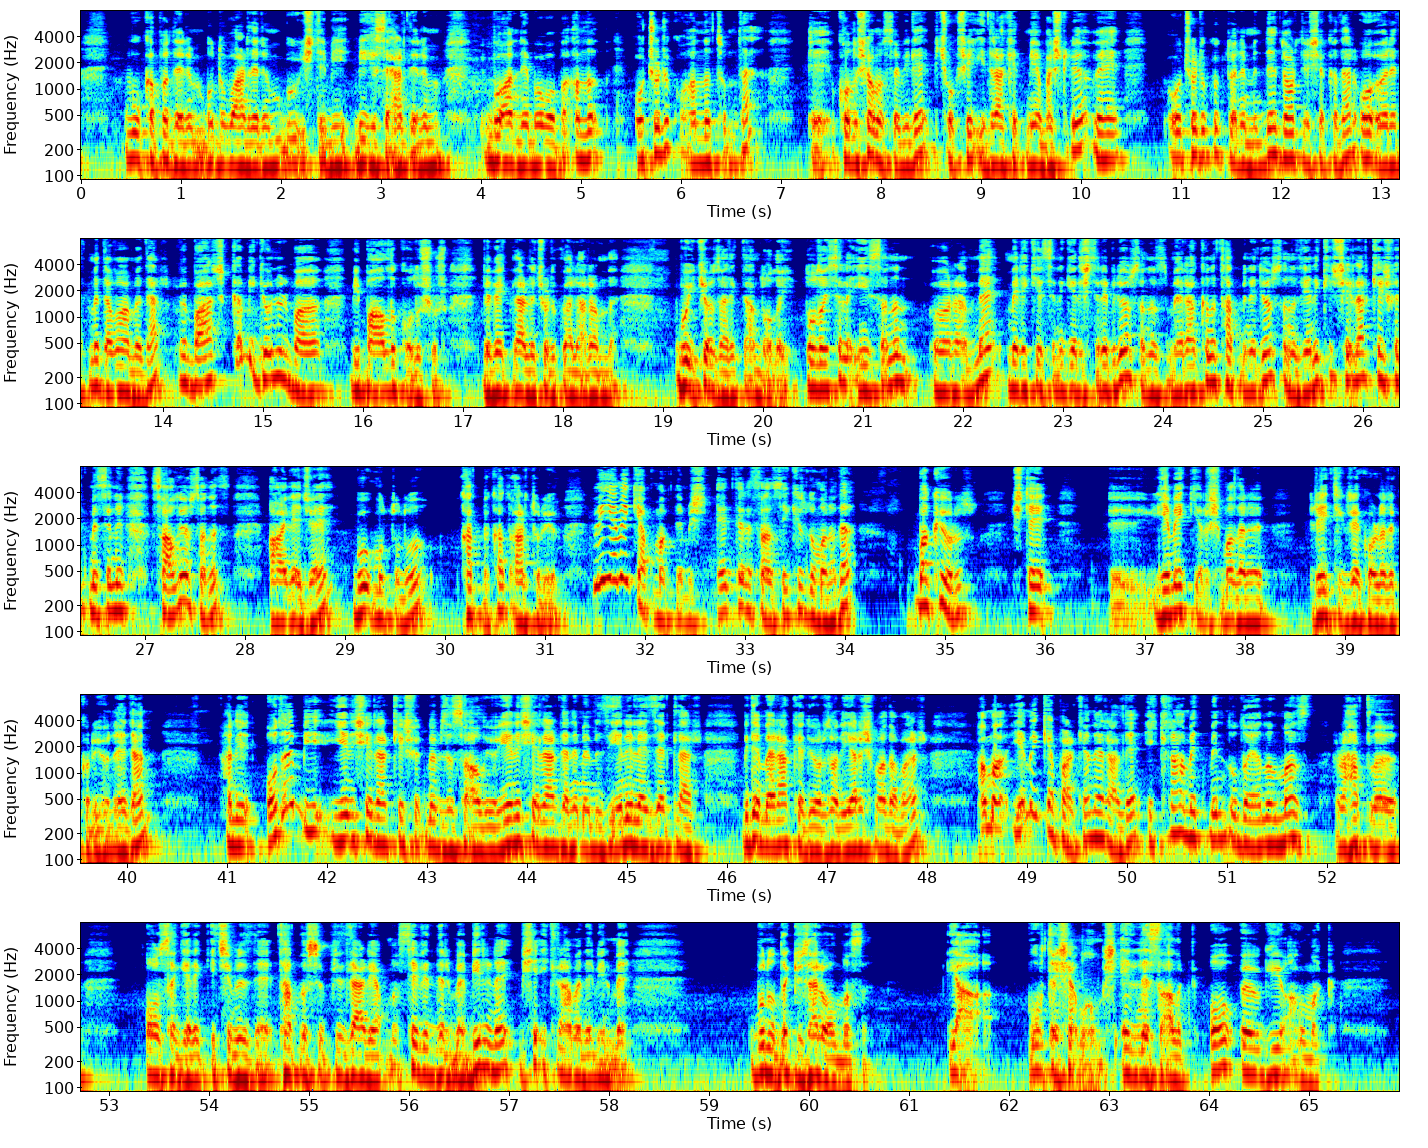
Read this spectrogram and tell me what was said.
Bu kapı derim, bu duvar derim, bu işte bir bilgisayar derim, bu anne bu baba. Anla, o çocuk o anlatımda e, konuşamasa bile birçok şey idrak etmeye başlıyor ve o çocukluk döneminde 4 yaşa kadar o öğretme devam eder ve başka bir gönül bağı, bir bağlılık oluşur bebeklerle çocuklarla aramda. Bu iki özellikten dolayı. Dolayısıyla insanın öğrenme melekesini geliştirebiliyorsanız, merakını tatmin ediyorsanız, yeni şeyler keşfetmesini sağlıyorsanız ailece bu mutluluğu kat be kat artırıyor. Ve yemek yapmak demiş. Enteresan 8 numarada bakıyoruz. İşte e, yemek yarışmaları reyting rekorları kırıyor. Neden? Hani o da bir yeni şeyler keşfetmemizi sağlıyor. Yeni şeyler denememizi, yeni lezzetler. Bir de merak ediyoruz hani yarışma da var. Ama yemek yaparken herhalde ikram etmenin o dayanılmaz rahatlığı olsa gerek içimizde. Tatlı sürprizler yapma, sevindirme, birine bir şey ikram edebilme. Bunun da güzel olması. Ya muhteşem olmuş, eline sağlık. O övgüyü almak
